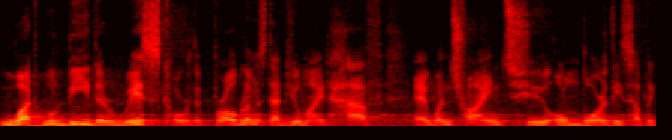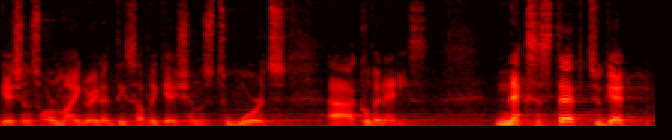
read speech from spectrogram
what would be the risk or the problems that you might have uh, when trying to onboard these applications or migrate these applications towards uh, Kubernetes. Next step to get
